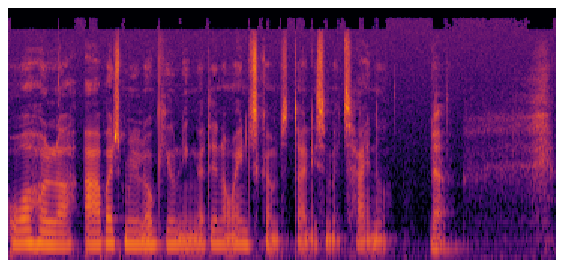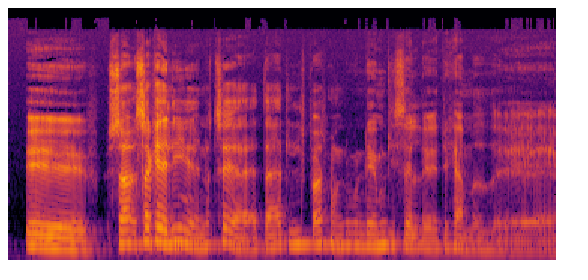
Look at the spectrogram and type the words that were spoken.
overholder arbejdsmiljølovgivningen og den overenskomst, der ligesom er tegnet. Ja. Øh, så, så kan jeg lige notere, at der er et lille spørgsmål. Nu nævnte de selv øh, det her med, øh,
